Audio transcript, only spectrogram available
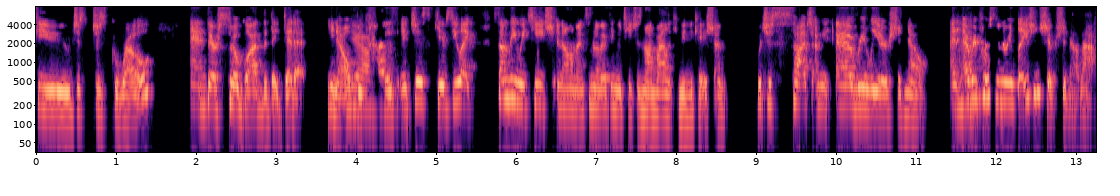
to just just grow. And they're so glad that they did it you know, yeah. because it just gives you like something we teach in Elementum. Another thing we teach is nonviolent communication, which is such, I mean, every leader should know. And mm-hmm. every person in a relationship should know that,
